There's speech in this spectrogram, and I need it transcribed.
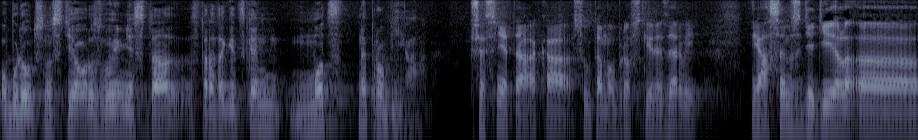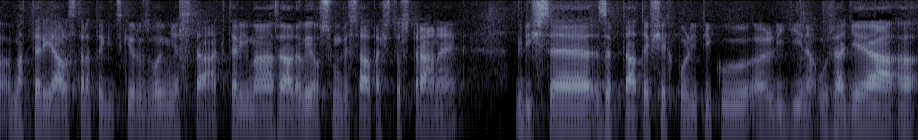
o budoucnosti a o rozvoji města strategické moc neprobíhá. Přesně tak a jsou tam obrovské rezervy. Já jsem zdědil uh, materiál Strategický rozvoj města, který má řádově 80 až 100 stránek když se zeptáte všech politiků, eh, lidí na úřadě a,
